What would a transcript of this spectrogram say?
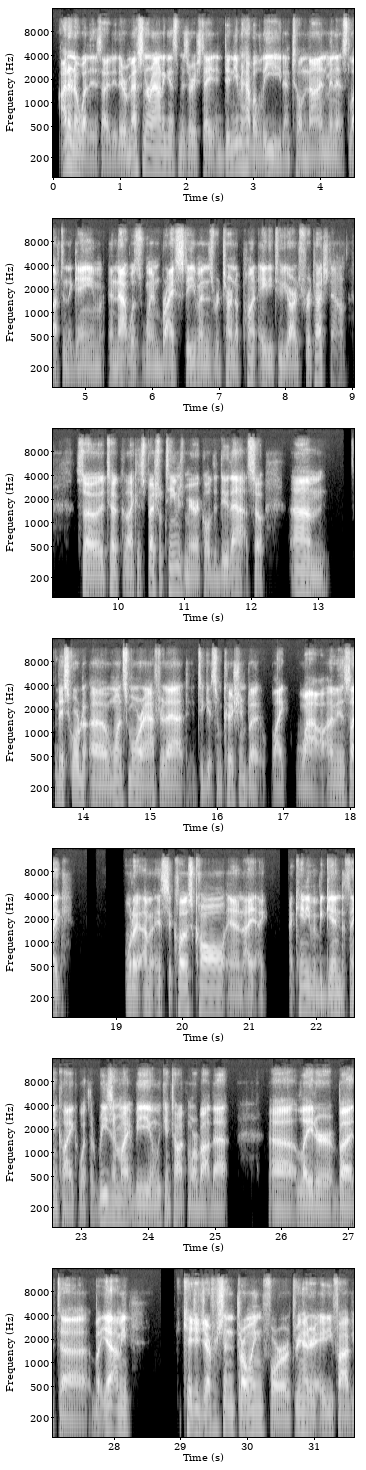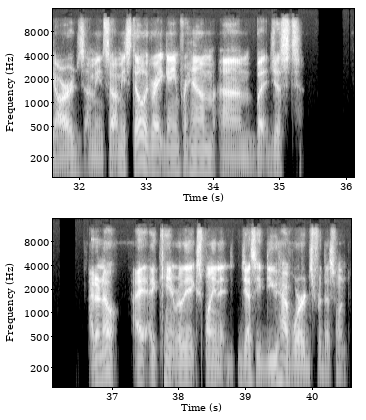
I don't know what they decided to do. They were messing around against Missouri State and didn't even have a lead until nine minutes left in the game. And that was when Bryce Stephens returned a punt 82 yards for a touchdown. So it took like a special teams miracle to do that. So um, they scored uh, once more after that to get some cushion. But like, wow. I mean, it's like what I mean, it's a close call, and I, I I can't even begin to think like what the reason might be, and we can talk more about that uh, later. But uh, but yeah, I mean, KJ Jefferson throwing for 385 yards. I mean, so I mean, still a great game for him. Um, but just I don't know. I, I can't really explain it. Jesse, do you have words for this one?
